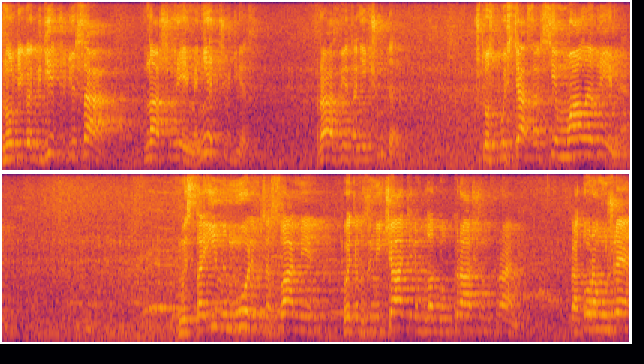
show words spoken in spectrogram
Многие говорят, где чудеса в наше время? Нет чудес. Разве это не чудо? Что спустя совсем малое время мы стоим и молимся с вами в этом замечательном, благоукрашенном храме в котором уже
